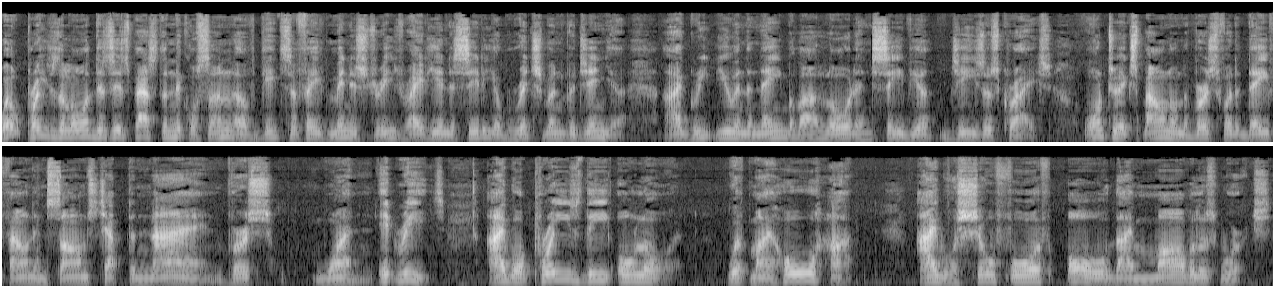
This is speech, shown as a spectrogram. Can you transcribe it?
Well, praise the Lord. This is Pastor Nicholson of Gates of Faith Ministries right here in the city of Richmond, Virginia. I greet you in the name of our Lord and Savior, Jesus Christ. Want to expound on the verse for today found in Psalms chapter 9, verse 1. It reads, I will praise thee, O Lord, with my whole heart. I will show forth all thy marvelous works.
